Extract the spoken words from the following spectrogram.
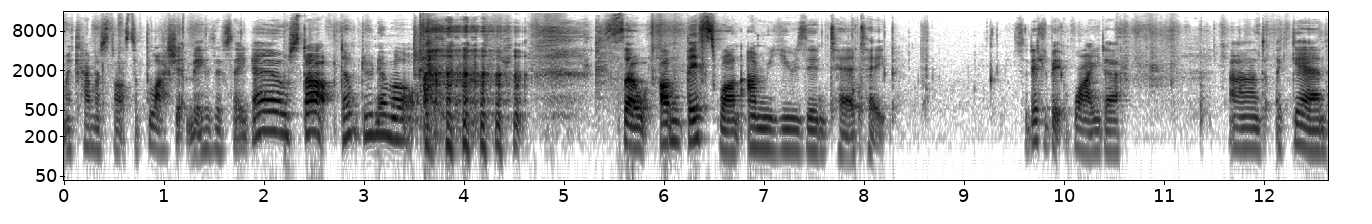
my camera starts to flash at me as if saying, no, stop, don't do no more. so on this one, I'm using tear tape. It's a little bit wider. And again,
